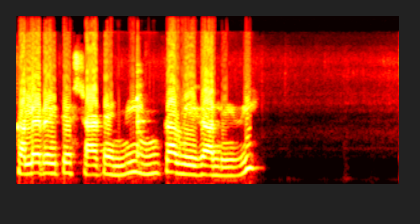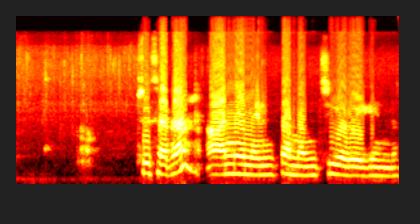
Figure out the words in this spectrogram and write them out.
కలర్ అయితే స్టార్ట్ అయింది. ఇంకా వేగాలి ఇవి. చూసారా? ఆనియన్ ఎంత మంచిగా వేగిందో.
